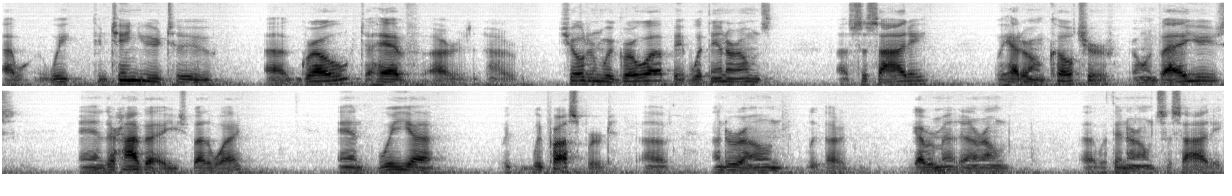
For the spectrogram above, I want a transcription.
uh, we continued to uh, grow, to have our, our, children would grow up within our own uh, society. We had our own culture, our own values, and they're high values, by the way and we, uh, we, we, prospered uh, under our own uh, government and our own, within our own society.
